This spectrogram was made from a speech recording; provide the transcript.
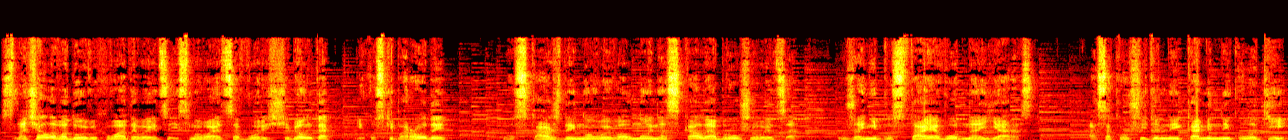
Сначала водой выхватывается и смывается воре щебенка и куски породы, но с каждой новой волной на скалы обрушивается уже не пустая водная ярость, а сокрушительные каменные кулаки,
